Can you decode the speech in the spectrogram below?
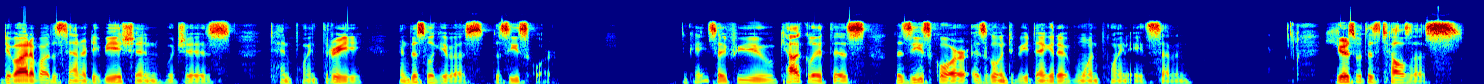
divided by the standard deviation, which is 10.3, and this will give us the z-score. Okay, so if you calculate this, the z-score is going to be negative 1.87. Here's what this tells us.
